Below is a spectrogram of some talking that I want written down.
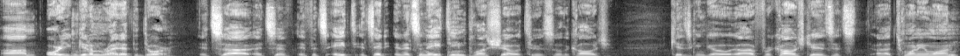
um, or you can get them right at the door. It's uh, it's a, if it's eight, it's eight, and it's an eighteen plus show too, so the college kids can go. Uh, for college kids, it's uh, twenty one.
